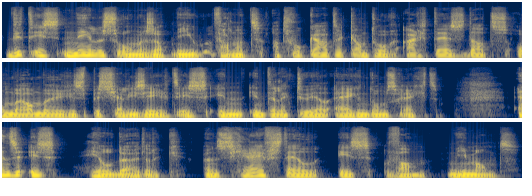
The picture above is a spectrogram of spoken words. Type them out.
Dit is Nele Somers opnieuw van het advocatenkantoor Artes, dat onder andere gespecialiseerd is in intellectueel eigendomsrecht. En ze is heel duidelijk. Een schrijfstijl is van niemand.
